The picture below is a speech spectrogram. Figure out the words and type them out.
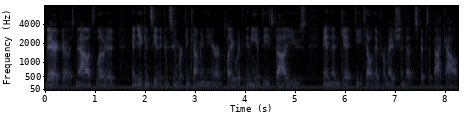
There it goes. Now it's loaded and you can see the consumer can come in here and play with any of these values and then get detailed information that spits it back out.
